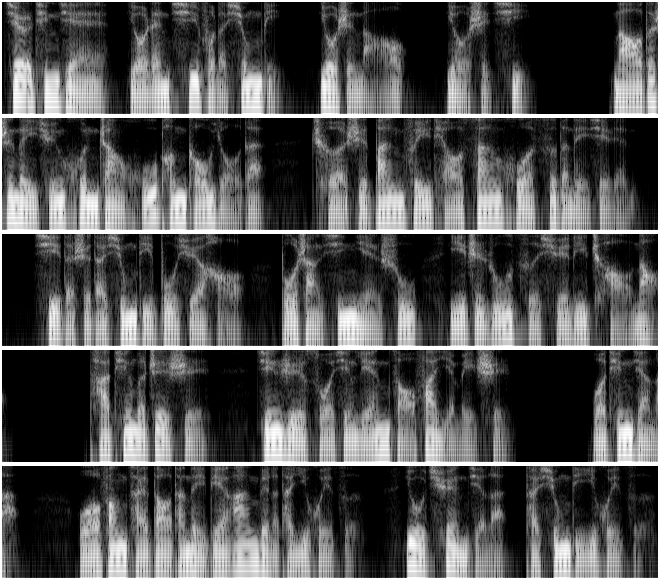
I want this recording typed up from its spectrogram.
今儿听见有人欺负了兄弟，又是恼又是气，恼的是那群混账狐朋狗友的。扯是搬飞条三或四的那些人，气的是他兄弟不学好，不上心念书，以致如此学里吵闹。他听了这事，今日索性连早饭也没吃。我听见了，我方才到他那边安慰了他一回子，又劝解了他兄弟一回子。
